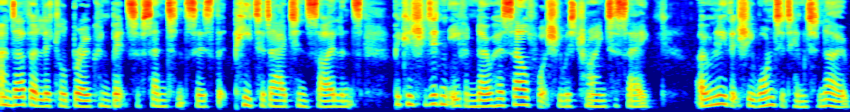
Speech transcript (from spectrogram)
And other little broken bits of sentences that petered out in silence because she didn't even know herself what she was trying to say, only that she wanted him to know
